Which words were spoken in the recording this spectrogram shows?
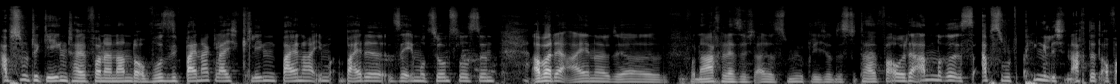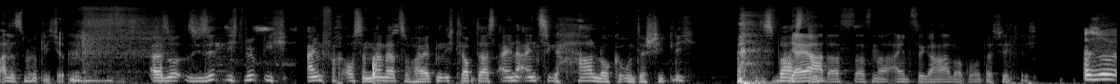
absolute Gegenteil voneinander, obwohl sie beinahe gleich klingen, beinahe beide sehr emotionslos sind. Aber der eine, der vernachlässigt alles Mögliche und ist total faul. Der andere ist absolut pingelig und achtet auf alles Mögliche. Also, sie sind nicht wirklich einfach auseinanderzuhalten. Ich glaube, da ist eine einzige Haarlocke unterschiedlich. Das war's. ja, ja, das, das ist eine einzige Haarlocke unterschiedlich. Also,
